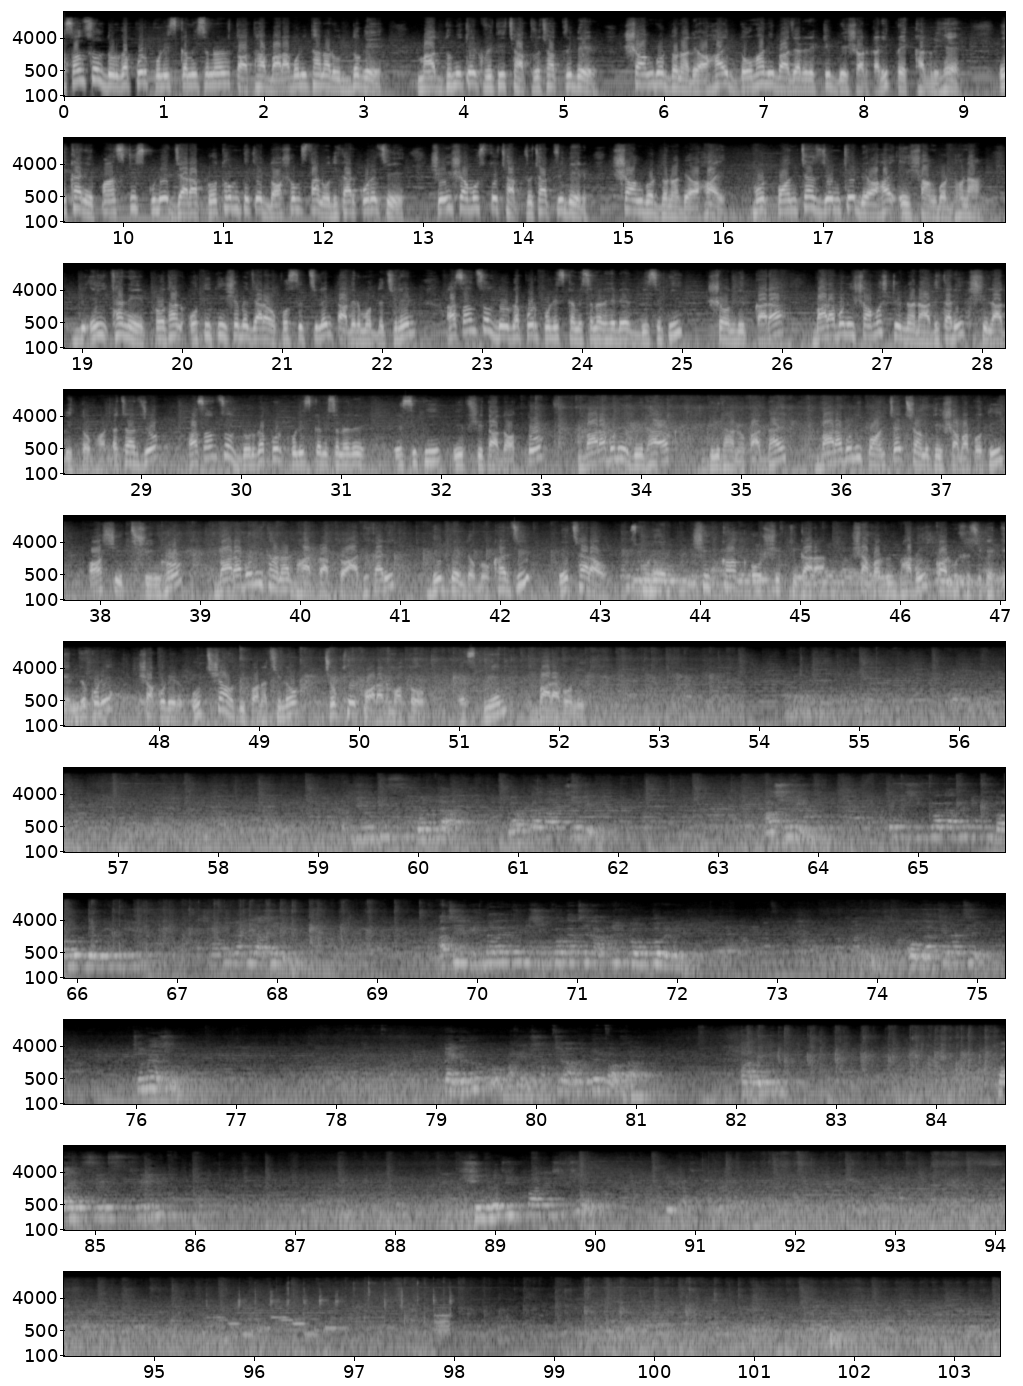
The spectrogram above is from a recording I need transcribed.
Asansol Durgapur police commissioner তথা বারাবণী থানার উদ্যোগে মাধ্যমিকের কৃতি ছাত্রছাত্রীদের সংবর্ধনা দেওয়া হয় দোমানি বাজারের একটি বেসরকারি প্রেক্ষাগৃহে। এখানে পাঁচটি স্কুলের যারা প্রথম থেকে দশম স্থান অধিকার করেছে, সেই সমস্ত ছাত্রছাত্রীদের সংবর্ধনা দেওয়া হয়। মোট পঞ্চাশ জনকে দেওয়া হয় এই সংবর্ধনা। এইখানে প্রধান অতিথি হিসেবে যারা উপস্থিত ছিলেন, তাদের মধ্যে ছিলেন আসানসোল দুর্গাপুর পুলিশ কমিশনার হেডের ডিসিপি সন্দীপ কারা, বারাবণী সমষ্টি উন্নয়ন আধিকারিক শিলাদিত্য ভট্টাচার্য, আসানসোল দুর্গাপুর পুলিশ কমিশনারের এসিপি ইপসিতা দত্ত, বারাবণীর বিধায়ক বিধান উপাধ্যায়, বারাবণী পঞ্চায়েত সমিতির সভাপতি অসিত সিংহ, বারাবণী থানার ভারপ্রাপ্ত আধিকারিক দিব্যেন্দ্র মুখার্জি, এছাড়াও স্কুলের শিক্ষক ও শিক্ষিকারা। স্বাভাবিকভাবেই কর্মসূচিকে কেন্দ্র করে সকলের উৎসাহ উদ্দীপনা ছিল চোখে পড়ার মতো। এসপিএন, বারাবণী। শিক্ষক আছেন একটু করবেন কি স্বামীবাড়ি আসেনি আচ্ছা এই বিদ্যালয়ে যিনি শিক্ষক আছেন, আপনি গ্রহণ করে নিন। ও গার্জেন আছে? চলে আসুন। না, এটা তো মানে সবচেয়ে আনন্দের কথা। পারি five six three Subhajit Pal এসেছ? ঠিক আছে।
